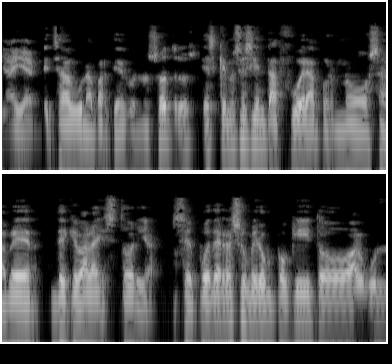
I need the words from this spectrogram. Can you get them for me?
ya hayan echado alguna partida con nosotros, es que no se sienta fuera por no saber de qué va la historia. Se puede resumir un poquito algún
